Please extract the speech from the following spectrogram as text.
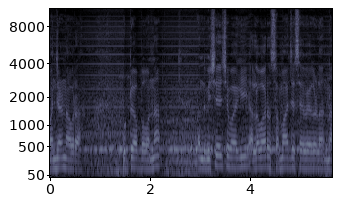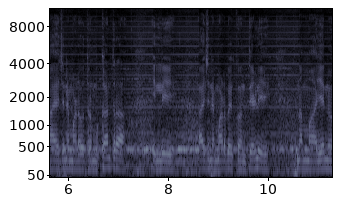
ಮಂಜಣ್ಣ ಅವರ ಹುಟ್ಟುಹಬ್ಬವನ್ನು ಒಂದು ವಿಶೇಷವಾಗಿ ಹಲವಾರು ಸಮಾಜ ಸೇವೆಗಳನ್ನು ಆಯೋಜನೆ ಮಾಡುವುದರ ಮುಖಾಂತರ ಇಲ್ಲಿ ಆಯೋಜನೆ ಮಾಡಬೇಕು ಅಂತೇಳಿ ನಮ್ಮ ಏನು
